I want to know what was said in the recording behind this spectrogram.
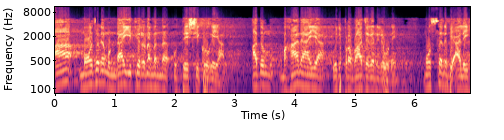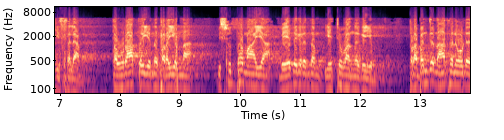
ആ മോചനമുണ്ടായിത്തീരണമെന്ന് ഉദ്ദേശിക്കുകയാണ്. അതും മഹാനായ ഒരു പ്രവാചകനിലൂടെ. മുസ്സനബി അലിഹിസലാം തൗറാത്ത് എന്ന് പറയുന്ന വിശുദ്ധമായ വേദഗ്രന്ഥം ഏറ്റുവാങ്ങുകയും പ്രപഞ്ചനാഥനോട്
